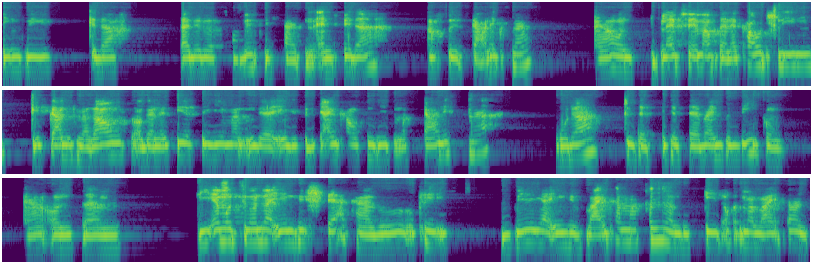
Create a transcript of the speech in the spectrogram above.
irgendwie gedacht, deine du hast Möglichkeiten. Entweder machst du jetzt gar nichts mehr, ja, und bleibst für immer auf deiner Couch liegen, gehst gar nicht mehr raus, organisierst dir jemanden, der irgendwie für dich einkaufen geht und machst gar nichts mehr. Oder du setzt dich jetzt selber in Bewegung ja, und ähm, die Emotion war irgendwie stärker. So, okay, ich will ja irgendwie weitermachen und es geht auch immer weiter und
